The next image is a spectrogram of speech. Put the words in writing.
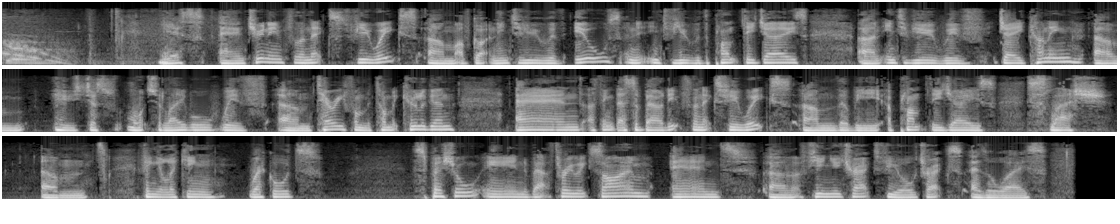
Time. Yes, and tune in for the next few weeks. Um, I've got an interview with Eels, an interview with the Plump DJs, an interview with Jay Cunning, um, who's just launched a label with um, Terry from Atomic Hooligan, And I think that's about it for the next few weeks. Um, there'll be a Plump DJs slash um, finger licking records special in about three weeks' time, and uh, a few new tracks, a few old tracks as always.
